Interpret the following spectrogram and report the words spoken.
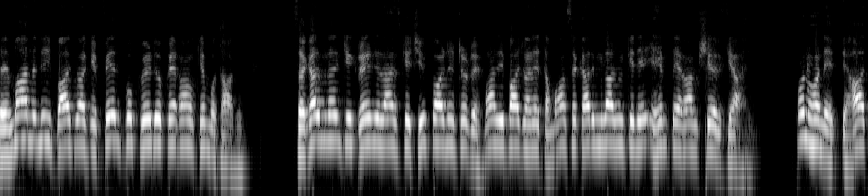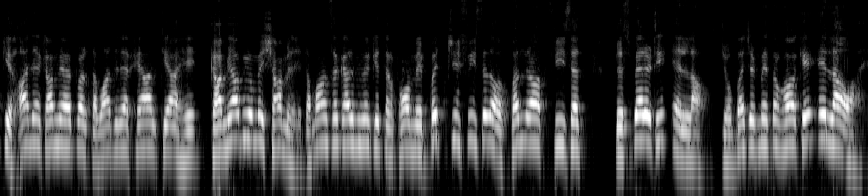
رحمان علی باجوہ کے فیس بک ویڈیو پیغام کے مطابق۔ سرکاری ملازم کی گرینڈ الائنس کے چیف کوارڈینیٹر رحمان علی باجوہ نے تمام سرکاری ملازم کے لیے اہم پیغام شیئر کیا ہے۔ انہوں نے اتحاد کی حالیہ کامیابی پر تبادلہ خیال کیا ہے۔ کامیابیوں میں شامل ہے تمام سرکاری ملازم کی تنخواہ میں پچیس فیصد اور پندرہ فیصد ڈسپیرٹی الاؤ جو بجٹ میں تنخواہ کے علاوہ ہے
